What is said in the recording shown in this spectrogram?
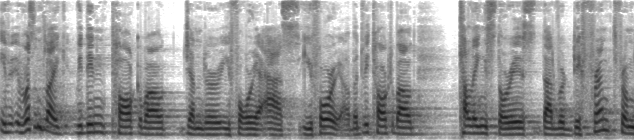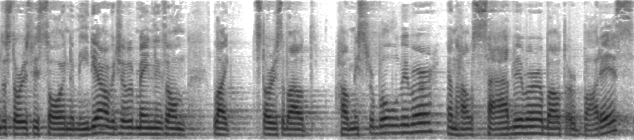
it, it wasn't like we didn't talk about gender euphoria as euphoria, but we talked about telling stories that were different from the stories we saw in the media, which were mainly on like stories about how miserable we were and how sad we were about our bodies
